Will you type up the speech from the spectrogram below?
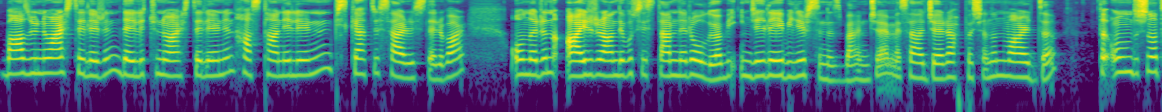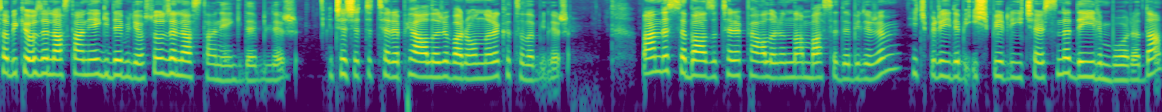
Bazı üniversitelerin, devlet üniversitelerinin hastanelerinin psikiyatri servisleri var. Onların ayrı randevu sistemleri oluyor. Bir inceleyebilirsiniz bence. Mesela Cerrahpaşa'nın vardı. Onun dışında tabii ki özel hastaneye gidebiliyorsa özel hastaneye gidebilir. Çeşitli terapi ağları var onlara katılabilir. Ben de size bazı terapi ağlarından bahsedebilirim. Hiçbiriyle bir işbirliği içerisinde değilim bu arada.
